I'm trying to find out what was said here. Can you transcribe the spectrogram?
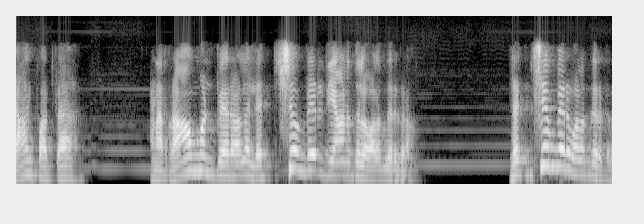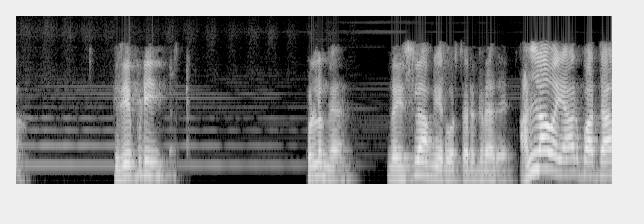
யார் பார்த்தா? ஆனால் ராமன் பேரால் லட்சம் பேர் தியானத்தில் வளர்ந்துருக்கிறான். லட்சம் பேர் வளர்ந்துருக்கிறான். இது எப்படி? சொல்லுங்க. இந்த இஸ்லாமியர் ஒருத்தர் இருக்கிறாரு. அல்லாவை யார் பார்த்தா?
